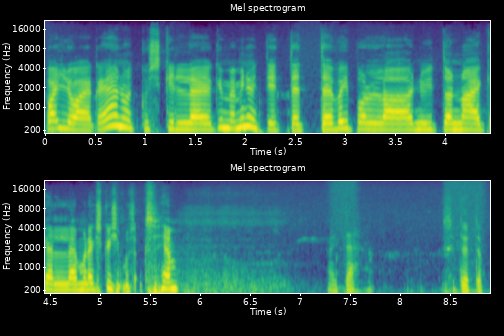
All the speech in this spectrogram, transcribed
palju aega jäänud, kuskil äh, kümme minutit, et äh, võib-olla nüüd on aeg jälle mõneks küsimuseks, jah. aitäh. kas see töötab?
